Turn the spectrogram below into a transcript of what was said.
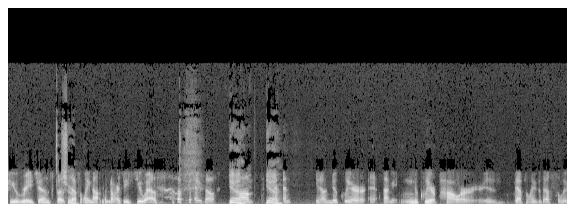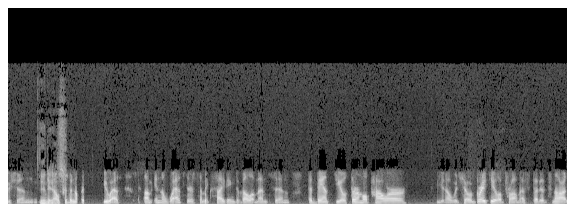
few regions, but sure. definitely not in the Northeast U.S. okay, so yeah, um, yeah, and, and you know, nuclear. I mean, nuclear power is definitely the best solution. It you know, for the North U.S. Um, in the West, there's some exciting developments in advanced geothermal power, you know, which show a great deal of promise, but it's not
